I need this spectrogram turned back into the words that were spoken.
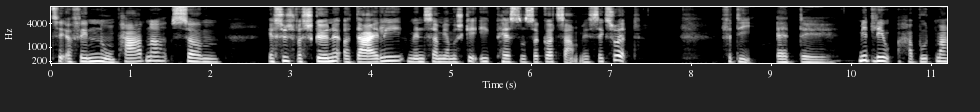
til at finde nogle partner, som jeg synes var skønne og dejlige, men som jeg måske ikke passede så godt sammen med seksuelt. Fordi at øh, mit liv har budt mig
